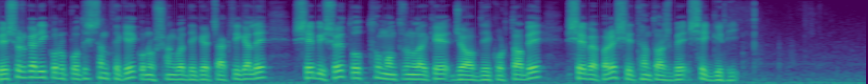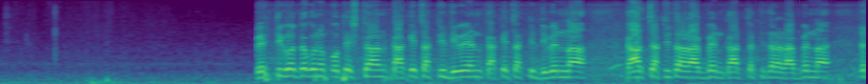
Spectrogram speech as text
বেসরকারি কোনো প্রতিষ্ঠান থেকে কোনো সাংবাদিকের চাকরি গেলে সে বিষয়ে তথ্য মন্ত্রণালয়কে জবাবদিহি করতে হবে। সে ব্যাপারে সিদ্ধান্ত আসবে শিগগিরই। ব্যক্তিগত কোনো প্রতিষ্ঠান কাকে চাকরি দিবেন, কাকে চাকরি দিবেন না, কার চাকরি তারা রাখবেন, কার চাকরি তারা রাখবেন না, এটা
